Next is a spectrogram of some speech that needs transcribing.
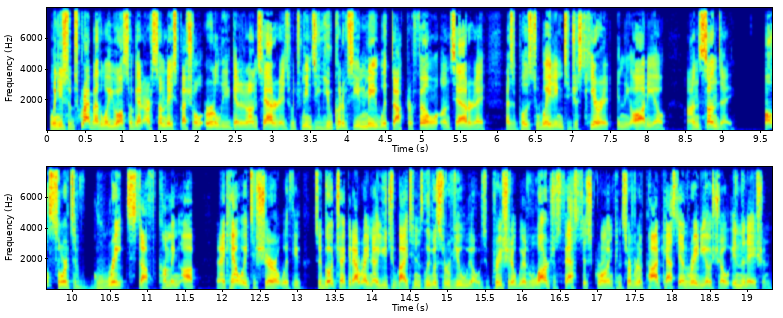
When you subscribe, by the way, you also get our Sunday special early. You get it on Saturdays, which means you could have seen me with Dr. Phil on Saturday as opposed to waiting to just hear it in the audio on Sunday all sorts of great stuff coming up. And I can't wait to share it with you. So go check it out right now. YouTube, iTunes, leave us a review. We always appreciate it. We are the largest, fastest growing conservative podcast and radio show in the nation.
